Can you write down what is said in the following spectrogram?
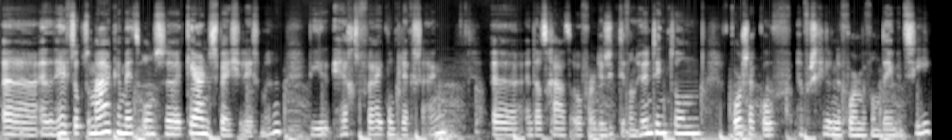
Uh, en dat heeft ook te maken met onze kernspecialismen, die echt vrij complex zijn. Uh, en dat gaat over de ziekte van Huntington, Korsakoff en verschillende vormen van dementie.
